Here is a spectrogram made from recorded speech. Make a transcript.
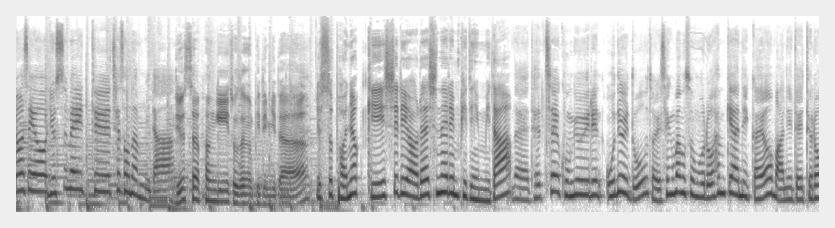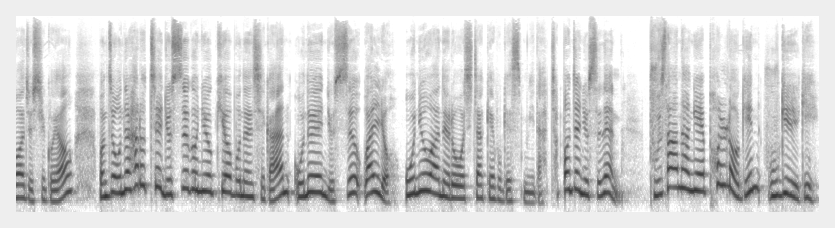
안녕하세요. 뉴스메이트 최선아입니다. 뉴스 합판기 조상은 PD입니다. 뉴스 번역기 씨리얼의 신혜림 PD입니다. 네, 대체 공휴일인 오늘도 저희 생방송으로 함께하니까요. 많이들 들어와 주시고요. 먼저 오늘 하루치 뉴스 근육 키워보는 시간 오늘 뉴스 완료 오뉴완으로 시작해 보겠습니다. 첫 번째 뉴스는 부산항의 펄럭인 욱일기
